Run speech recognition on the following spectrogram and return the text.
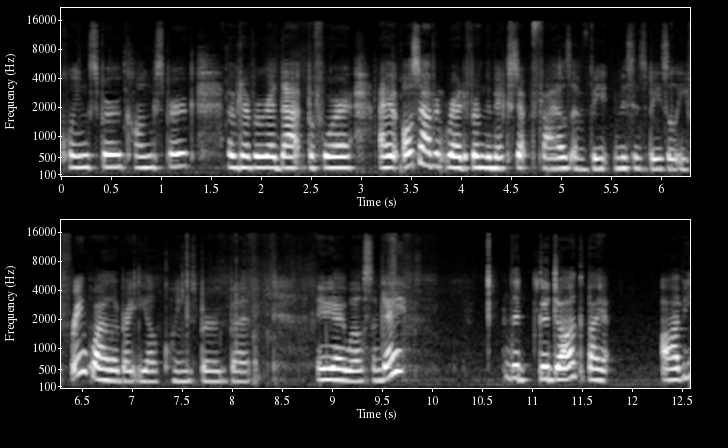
Kongsberg. Kongsberg. I've never read that before. I also haven't read From the Mixed Up Files of ba- Mrs. Basil E. Frankweiler by E.L. Kongsberg, but maybe I will someday. The Good Dog by Avi.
